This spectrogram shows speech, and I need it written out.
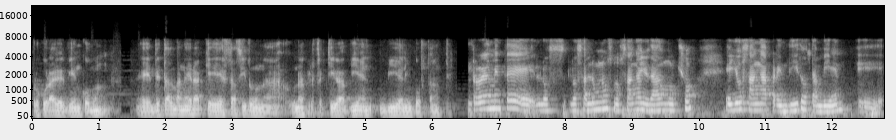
procurar el bien común eh, de tal manera que esta ha sido una, una perspectiva bien, bien importante. Realmente los, los, alumnos nos han ayudado mucho, ellos han aprendido también eh,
